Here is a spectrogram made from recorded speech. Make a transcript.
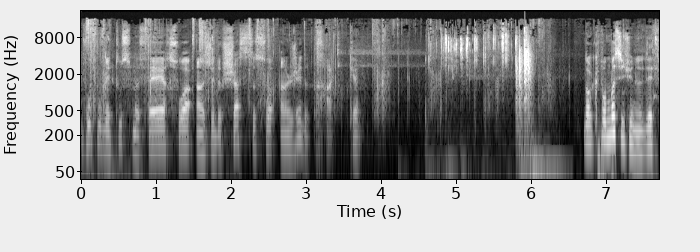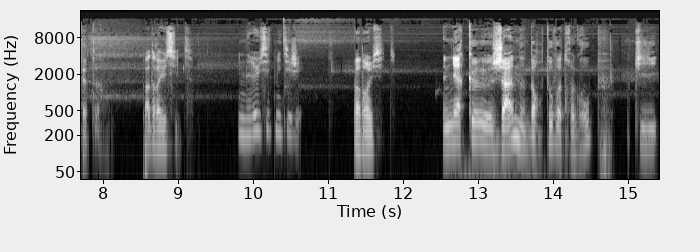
Vous pouvez tous me faire soit un jet de chasse, soit un jet de traque. Donc, pour moi, c'est une défaite. Pas de réussite. Une réussite mitigée. Pas de réussite. Il n'y a que Jeanne dans tout votre groupe qui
